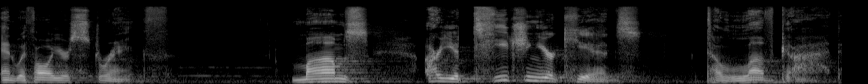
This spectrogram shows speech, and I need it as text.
and with all your strength. Moms, are you teaching your kids to love God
